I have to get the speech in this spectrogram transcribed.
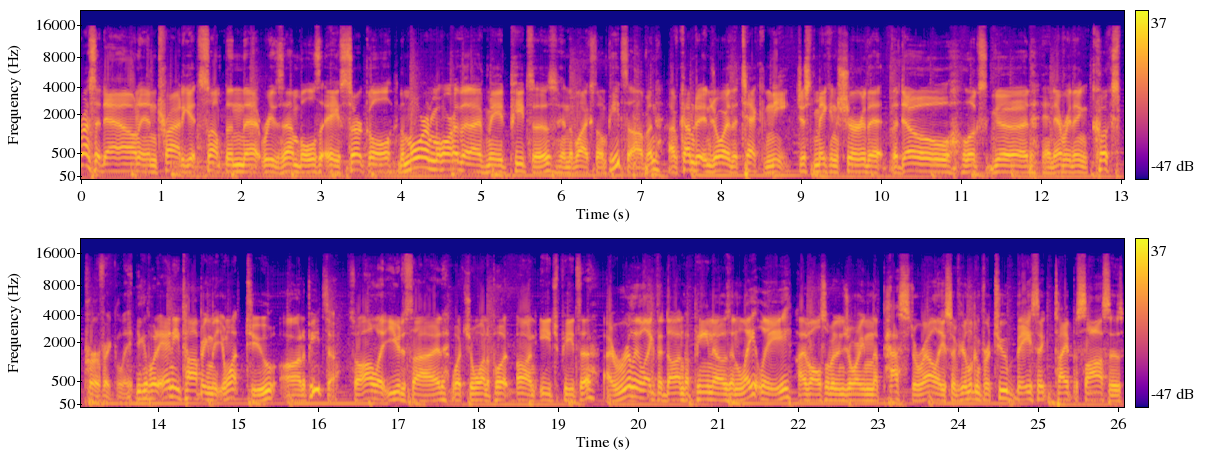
Press it down and try to get something that resembles a circle. The more and more that I've made pizzas in the Blackstone Pizza Oven, I've come to enjoy the technique. Just making sure that the dough looks good and everything cooks perfectly. You can put any topping that you want to on a pizza. So I'll let you decide what you want to put on each pizza. I really like the Don Pepinos and lately I've also been enjoying the Pastorelli. So if you're looking for two basic type of sauces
